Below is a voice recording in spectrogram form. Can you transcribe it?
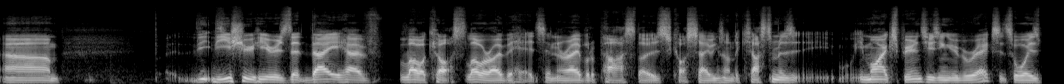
Um, the the issue here is that they have lower costs, lower overheads, and are able to pass those cost savings on to customers. In my experience using UberX, it's always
